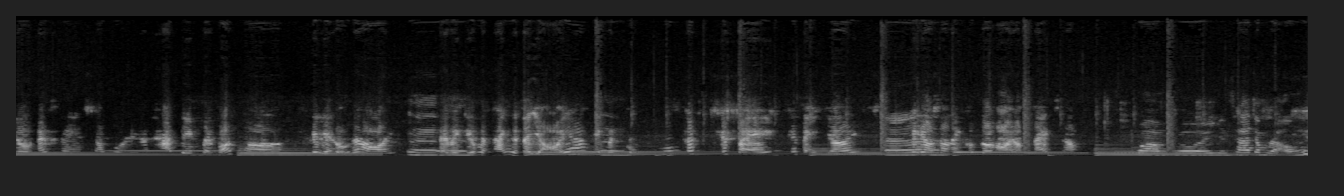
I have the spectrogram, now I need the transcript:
vô fan xong rồi thả tim về boss uh, cái giải thưởng đó thôi. Ừ. tại vì kiểu mình thấy người ta giỏi á thì ừ. mình cũng muốn kết các bạn các bạn chơi. À. biết đâu sau này có cơ hội hợp tác sao? Wow người nhìn xa trông rộng.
